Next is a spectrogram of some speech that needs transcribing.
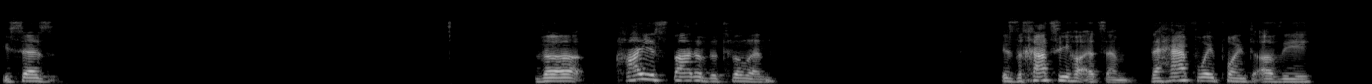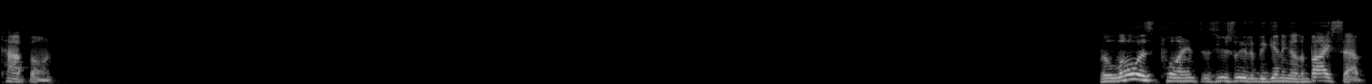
He says the highest spot of the tefillin is the chatzi ha'etzem, the halfway point of the top bone. The lowest point is usually the beginning of the bicep.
